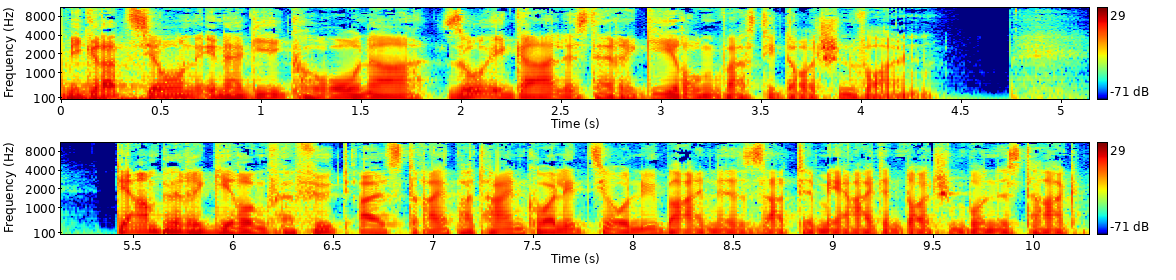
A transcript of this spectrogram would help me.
Migration, Energie, Corona, so egal ist der Regierung, was die Deutschen wollen. Die Ampelregierung verfügt als Drei-Parteien-Koalition über eine satte Mehrheit im Deutschen Bundestag.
